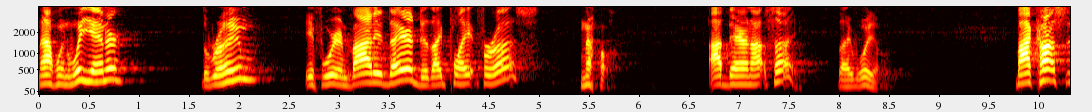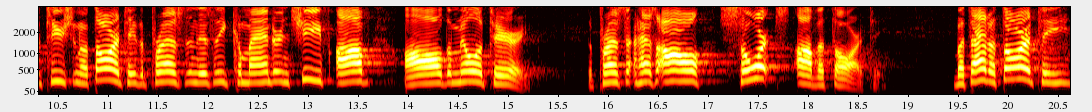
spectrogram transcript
Now, when we enter the room, if we're invited there, do they play it for us? No. I dare not say they will. By constitutional authority, the president is the commander in chief of all the military. The president has all sorts of authority. But that authority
